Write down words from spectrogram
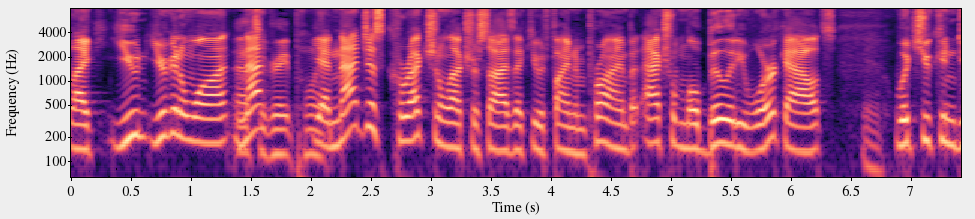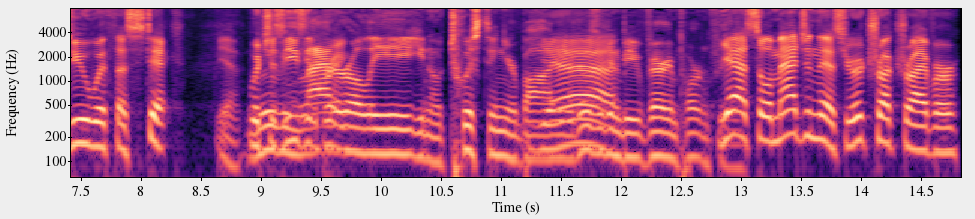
Like you you're gonna want That's not, a great point. Yeah, not just correctional exercise like you would find in Prime, but actual mobility workouts, which you can do with a stick. Yeah, Which is Moving easy to bring. laterally, you know, twisting your body. Yeah. Those are going to be very important for you. Yeah, so imagine this: you're a truck driver,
